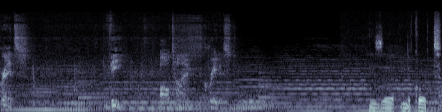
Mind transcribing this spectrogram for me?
Of the all-time greats. The all-time greatest. He's uh, on the court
